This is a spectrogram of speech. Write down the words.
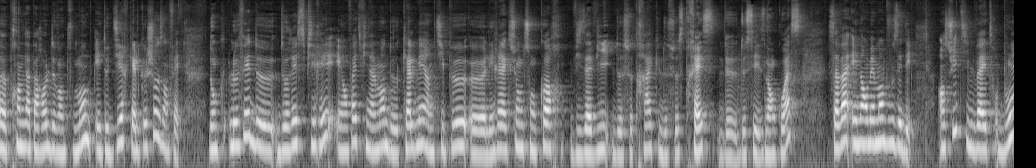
euh, prendre la parole devant tout le monde et de dire quelque chose en fait. Donc le fait de, respirer et en fait finalement de calmer un petit peu euh, les réactions de son corps vis-à-vis de ce trac, de ce stress, de, ces angoisses, ça va énormément vous aider. Ensuite, il va être bon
